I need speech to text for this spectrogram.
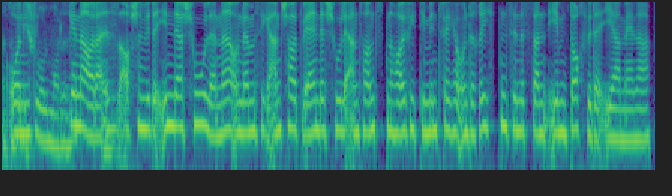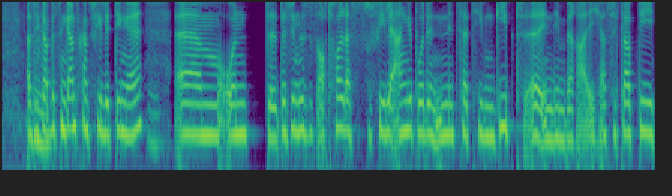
Also und Role Model. Genau, dann ist es auch schon wieder in der Schule. Ne? Und wenn man sich anschaut, wer in der Schule ansonsten häufig die MINT-Fächer unterrichten, sind es dann eben doch wieder eher Männer. Also ich glaube, es sind ganz, ganz viele Dinge. Mhm. Ähm, und deswegen ist es auch toll, dass es so viele Angebote und Initiativen gibt äh, in dem Bereich. Also ich glaube, die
